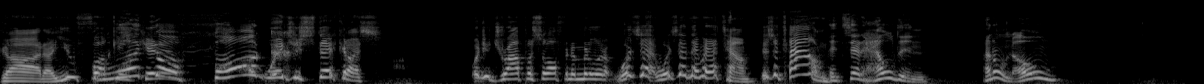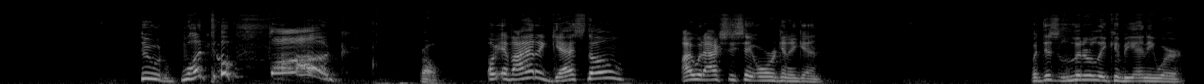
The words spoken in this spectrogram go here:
God, are you fucking what kidding? the fuck? Where'd you stick us? Where'd you drop us off in the middle of the, what's that? What's that name of that town? There's a town. It said Heldon. I don't know. Dude, what the fuck? Bro, Oh, if I had a guess though, I would actually say Oregon again. But this literally could be anywhere.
